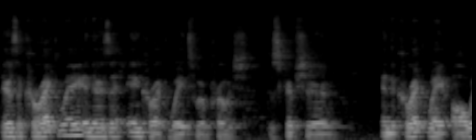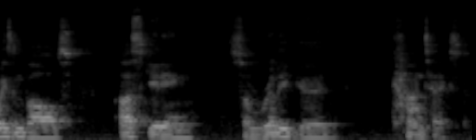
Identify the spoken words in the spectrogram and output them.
There's a correct way and there's an incorrect way to approach the scripture. And the correct way always involves us getting some really good context.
